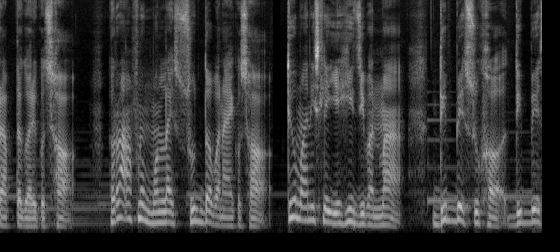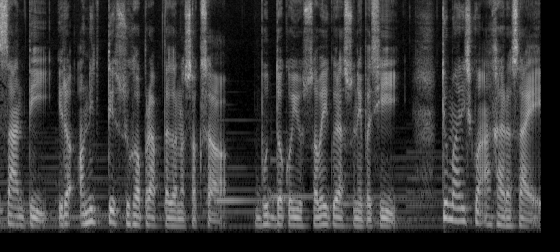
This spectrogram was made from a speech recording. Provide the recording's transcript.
प्राप्त गरेको छ र आफ्नो मनलाई शुद्ध बनाएको छ त्यो मानिसले यही जीवनमा दिव्य सुख दिव्य शान्ति र अनित्य सुख प्राप्त गर्न सक्छ। बुद्धको यो सबै कुरा सुनेपछि त्यो मानिसको आँखा रसाए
